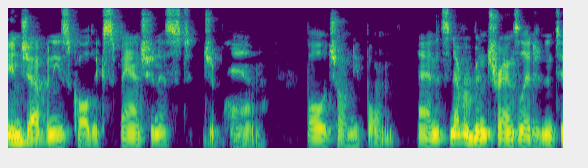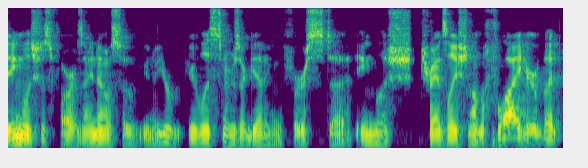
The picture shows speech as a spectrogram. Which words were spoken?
in Japanese called Expansionist Japan. Bocho Nippon. And it's never been translated into English as far as I know. So, you know, your, your listeners are getting the first uh, English translation on the fly here. But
